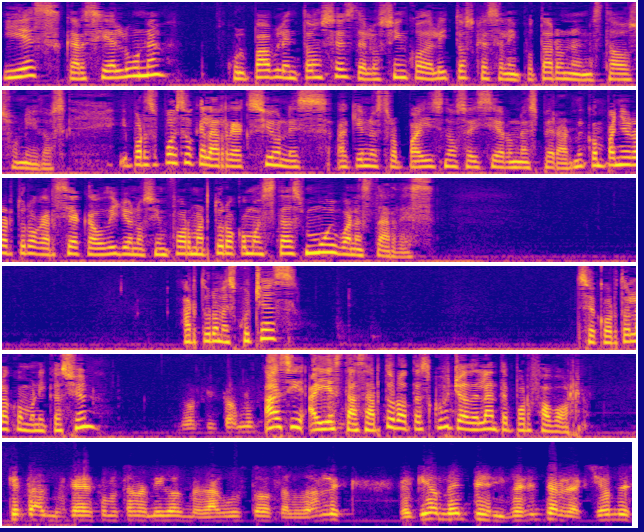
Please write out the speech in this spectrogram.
Y es García Luna culpable entonces de los cinco delitos que se le imputaron en Estados Unidos. Y por supuesto que las reacciones aquí en nuestro país no se hicieron esperar. Mi compañero Arturo García Caudillo nos informa. Arturo, ¿cómo estás? Muy buenas tardes. Arturo, ¿me escuchas? ¿Se cortó la comunicación? No, aquí estamos. Ah, sí, ahí estás. Arturo, te escucho. Adelante, por favor. ¿Qué tal, mujeres? ¿Cómo están, amigos? Me da gusto saludarles. Efectivamente, diferentes reacciones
